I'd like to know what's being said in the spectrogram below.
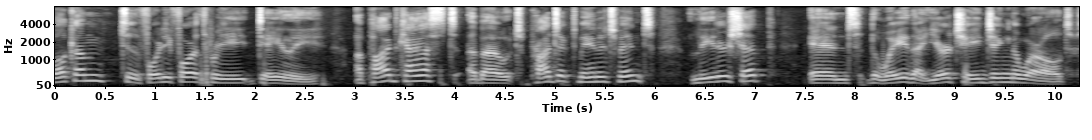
Welcome to the 44.3 Daily, a podcast about project management, leadership, and the way that you're changing the world.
